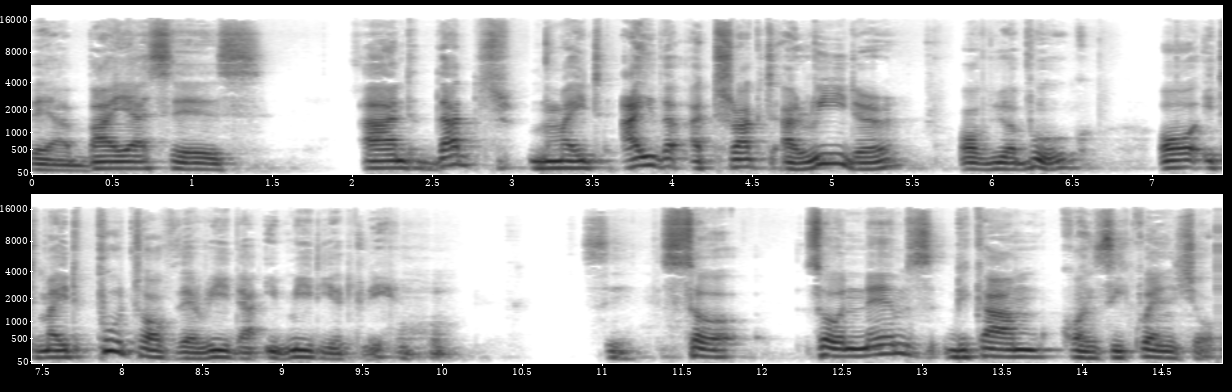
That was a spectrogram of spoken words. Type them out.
their biases, and that might either attract a reader of your book or it might put off the reader immediately. Mm-hmm. See. So so names become consequential.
